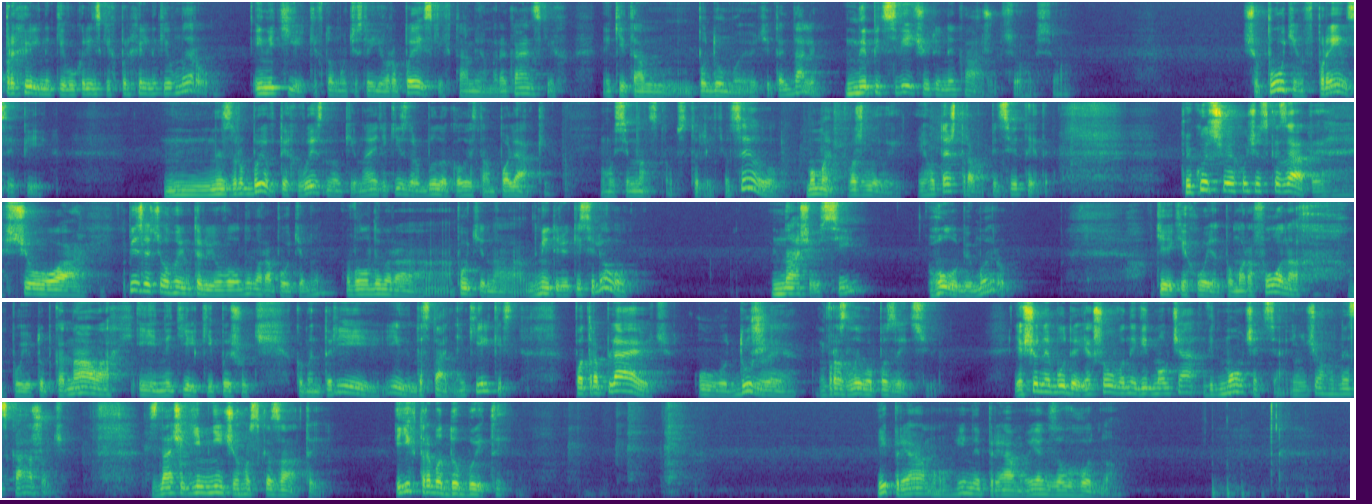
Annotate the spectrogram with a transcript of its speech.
прихильників, українських прихильників миру, і не тільки, в тому числі європейських, там і американських, які там подумають і так далі, не підсвічують і не кажуть цього всього. Що Путін, в принципі, не зробив тих висновків, навіть які зробили колись там поляки у 17 столітті. Оце момент важливий. Його теж треба підсвітити. Так ось що я хочу сказати, що після цього інтерв'ю Володимира Путіна, Володимира Путіна Дмитрію Кисельову, наші всі голубі миру, ті, які ходять по марафонах, по ютуб-каналах і не тільки пишуть коментарі, їх достатня кількість, потрапляють у дуже вразливу позицію. Якщо не буде, якщо вони відмовча, відмовчаться і нічого не скажуть, значить їм нічого сказати. І їх треба добити. І прямо, і не прямо, як завгодно.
